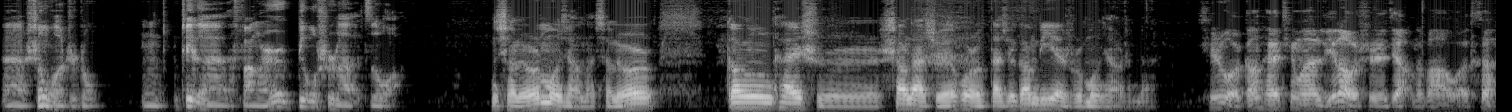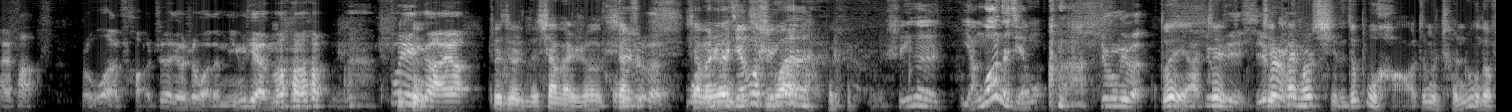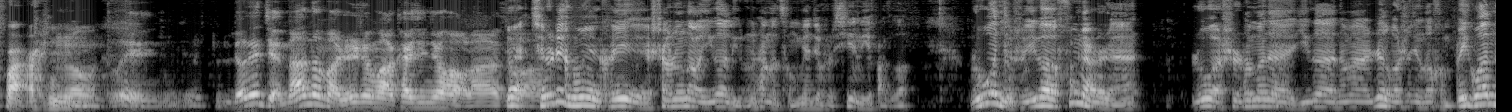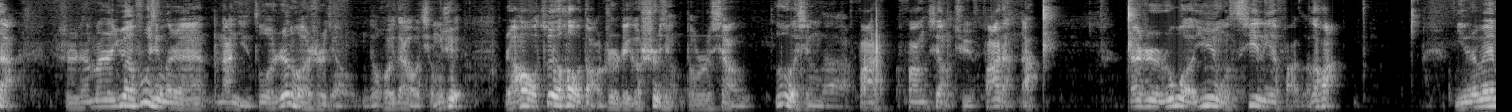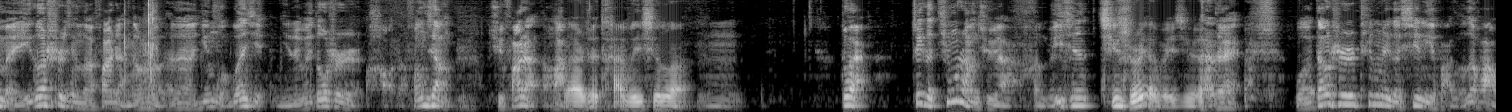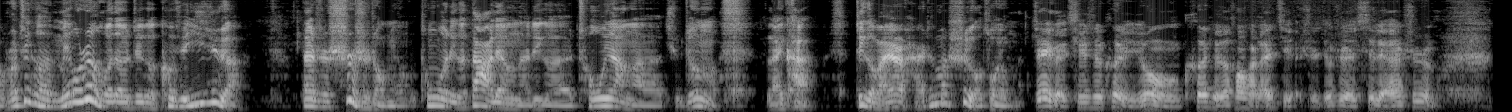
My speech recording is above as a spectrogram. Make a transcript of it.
呃生活之中，嗯，这个反而丢失了自我。那小刘梦想呢？小刘刚开始上大学或者大学刚毕业的时候，梦想是什么呀？其实我刚才听完李老师讲的吧，我特害怕，说我操，这就是我的明天吗？不应该呀，这就是你的下半生，下同志们、我们这个下半生已经节目是一。个是一个阳光的节目啊，兄弟们，对呀、兄这这开头起的就不好，这么沉重的范儿，你知道吗？对，聊点简单的嘛，人生嘛，开心就好了，对，其实这个东西可以上升到一个理论上的层面，就是吸引力法则。如果你是一个负面的人，如果是他妈的一个他妈任何事情都很悲观的，是他妈的怨妇型的人，那你做任何事情你都会带有情绪，然后最后导致这个事情都是向恶性的发方向去发展的。但是如果运用吸引力法则的话，你认为每一个事情的发展都是有它的因果关系，你认为都是好的方向去发展的话，那，这太违心了，嗯，对，这个听上去啊很违心。其实也违心。对我当时听这个吸引力法则的话，我说这个没有任何的这个科学依据啊。但是事实证明，通过这个大量的这个抽样啊、取证啊来看，这个玩意儿还他妈是有作用的。这个其实可以用科学的方法来解释，就是心理暗示嘛。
